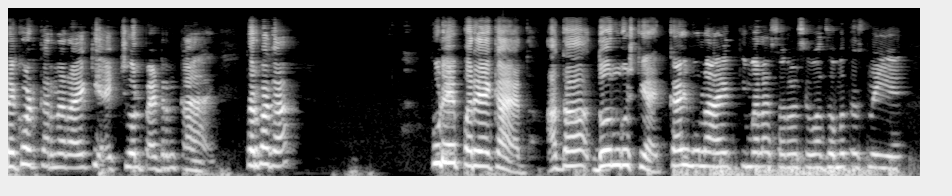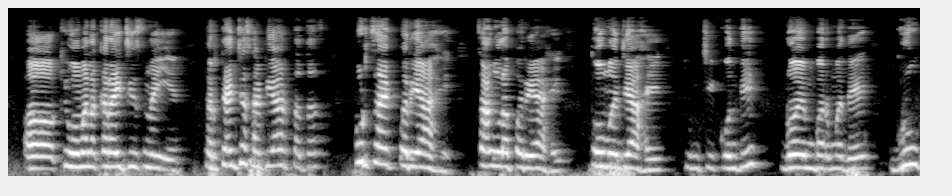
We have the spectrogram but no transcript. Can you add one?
रेकॉर्ड करणार आहे की ऍक्च्युअल पॅटर्न काय आहे. तर बघा पुढे पर्याय काय आहेत? आता दोन गोष्टी आहेत. काही मुलं आहेत की मला सरळ सेवा जमतच नाहीये किंवा मला करायचीच नाहीये. तर त्यांच्यासाठी अर्थातच पुढचा एक पर्याय आहे चांगला पर्याय आहे. तो म्हणजे आहे तुमची कोणती? नोव्हेंबरमध्ये ग्रुप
